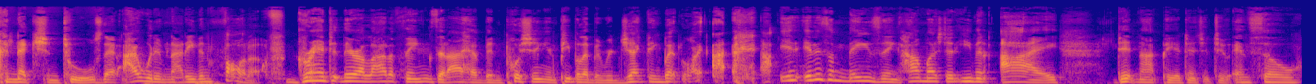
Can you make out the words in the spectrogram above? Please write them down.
connection tools that I would have not even thought of. Granted, there are a lot of things that I have been pushing and people have been rejecting, but like I, I, it, it is amazing how much that even I did not pay attention to. And so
